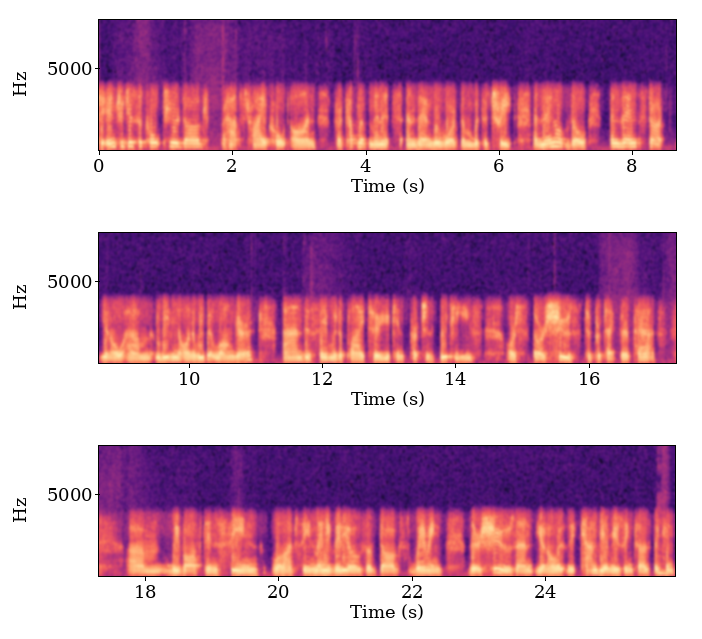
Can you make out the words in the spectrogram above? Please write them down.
to introduce a coat to your dog, perhaps try a coat on for a couple of minutes and then reward them with a treat. And then though, and then start, you know, um, leaving it on a wee bit longer. And the same would apply to you can purchase booties or or shoes to protect their pads. Um, we've often seen, well, I've seen many videos of dogs wearing their shoes, and you know, it, it can be amusing to us, but mm-hmm. can,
